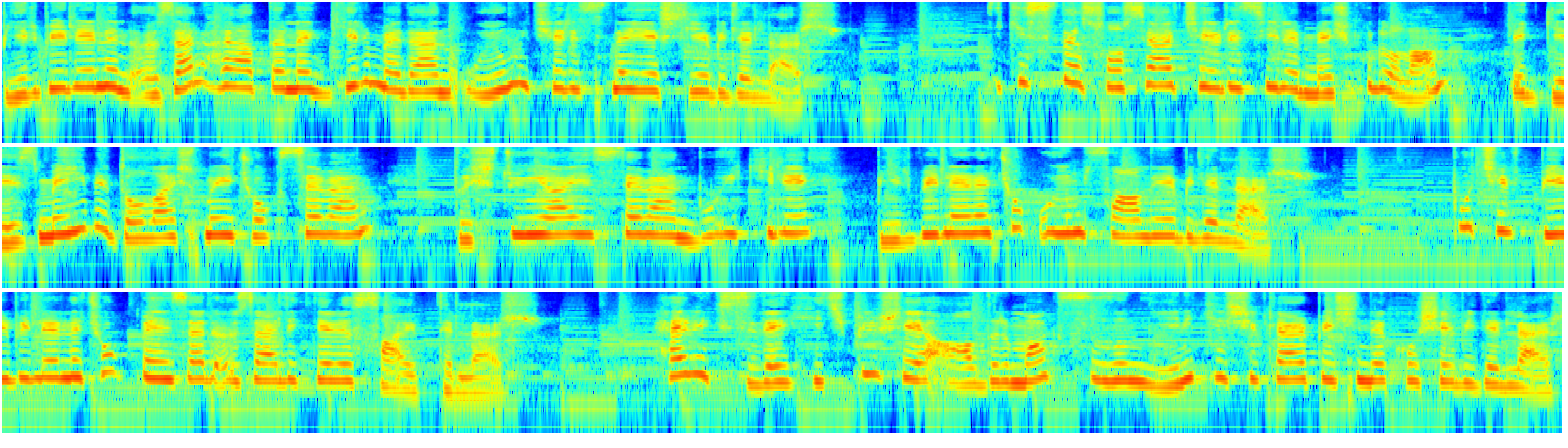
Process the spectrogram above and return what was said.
birbirlerinin özel hayatlarına girmeden uyum içerisinde yaşayabilirler. İkisi de sosyal çevresiyle meşgul olan ve gezmeyi ve dolaşmayı çok seven, dış dünyayı seven bu ikili birbirlerine çok uyum sağlayabilirler. Bu çift birbirlerine çok benzer özelliklere sahiptirler. Her ikisi de hiçbir şeye aldırmaksızın yeni keşifler peşinde koşabilirler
